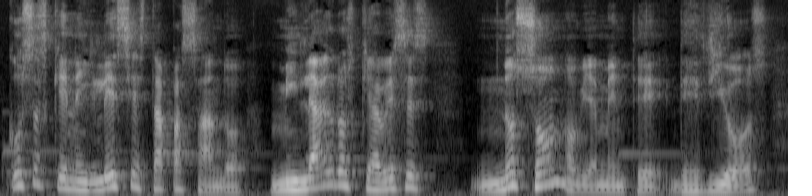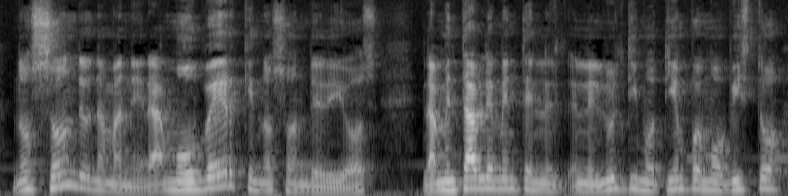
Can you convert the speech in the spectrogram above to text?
Cosas que en la iglesia está pasando, milagros que a veces no son obviamente de Dios, no son de una manera, mover que no son de Dios. Lamentablemente en el, último tiempo hemos visto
